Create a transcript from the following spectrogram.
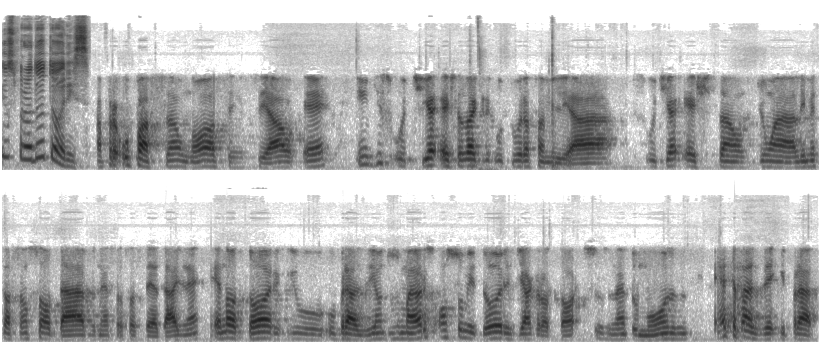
e os produtores. A preocupação nossa inicial é em discutir a questão da agricultura familiar, discutir a questão de uma alimentação saudável nessa sociedade, né? É notório que o, o Brasil é um dos maiores consumidores de agrotóxicos né, do mundo. É trazer para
